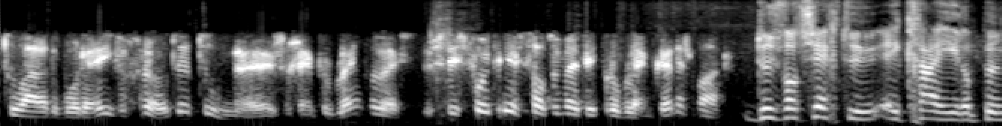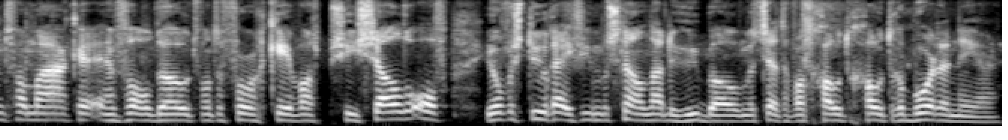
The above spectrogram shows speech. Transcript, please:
Toen waren de borden even groot en toen uh, is er geen probleem geweest. Dus het is voor het eerst dat we met dit probleem kennis maken. Dus wat zegt u, ik ga hier een punt van maken en val dood, want de vorige keer was precies hetzelfde. Of, joh, we sturen even iemand snel naar de Hubo en we zetten wat grote, grotere borden neer.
